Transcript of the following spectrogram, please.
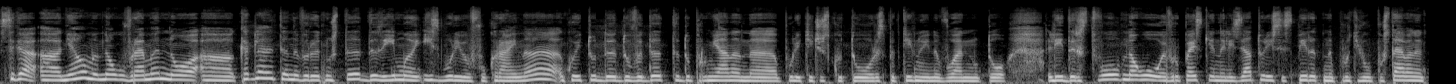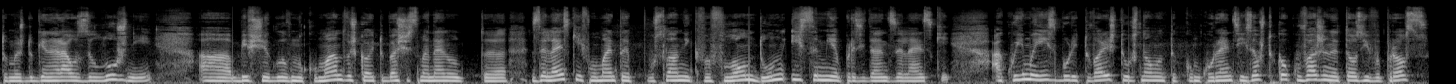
Сега, а, нямаме много време, но а, как гледате на вероятността да има избори в Украина, които да доведат до промяна на политическото, респективно и на военното лидерство? Много европейски анализатори се спират на противопоставянето между генерал Залужни, а, бившия главнокомандващ, който беше сменен от а, Зеленски и в момента е посланник в Лондон и самия президент Зеленски. Ако има избори, това ли ще е основната конкуренция? И защо колко важен е този въпрос,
